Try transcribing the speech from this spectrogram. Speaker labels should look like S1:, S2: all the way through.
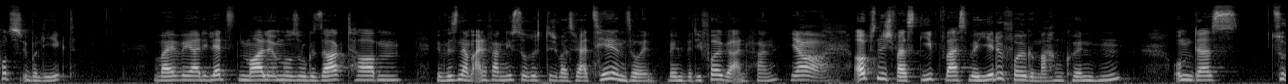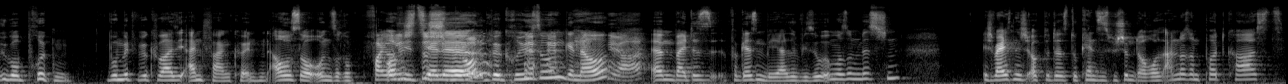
S1: kurz überlegt, weil wir ja die letzten Male immer so gesagt haben, wir wissen am Anfang nicht so richtig, was wir erzählen sollen, wenn wir die Folge anfangen.
S2: Ja.
S1: Ob es nicht was gibt, was wir jede Folge machen könnten, um das zu überbrücken, womit wir quasi anfangen könnten, außer unsere
S2: Feierlich
S1: offizielle. Begrüßung, genau.
S2: Ja.
S1: ähm, weil das vergessen wir ja sowieso immer so ein bisschen. Ich weiß nicht, ob du das, du kennst es bestimmt auch aus anderen Podcasts.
